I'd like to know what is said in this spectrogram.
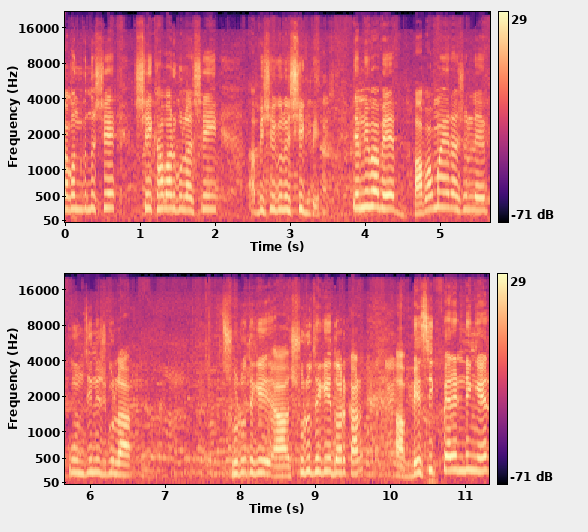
তখন কিন্তু সে সেই খাবারগুলো, সেই বিষয়গুলো শিখবে। তেমনিভাবে বাবা মায়ের আসলে কোন জিনিসগুলা শুরু থেকে শুরু থেকেই দরকার বেসিক প্যারেন্টিংয়ের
